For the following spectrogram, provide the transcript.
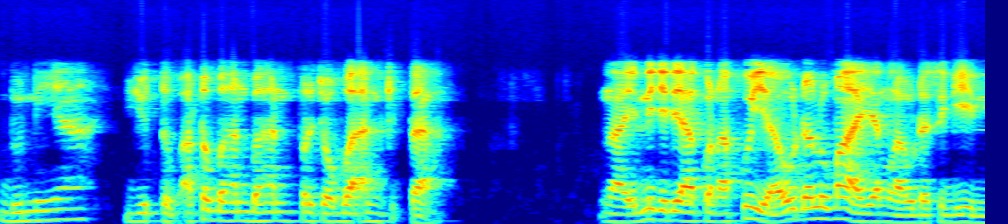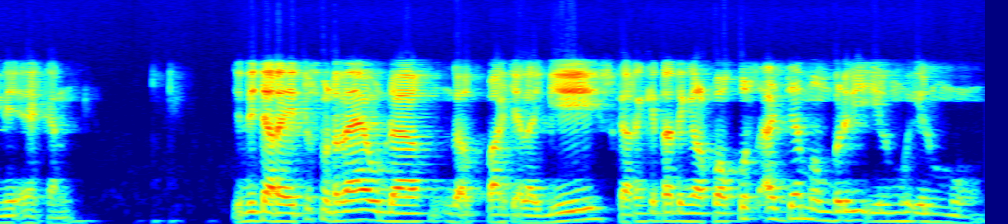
dunia YouTube atau bahan-bahan percobaan kita. Nah ini jadi akun aku ya udah lumayan lah udah segini ya kan. Jadi cara itu sebenarnya udah nggak pakai lagi. Sekarang kita tinggal fokus aja memberi ilmu-ilmu.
